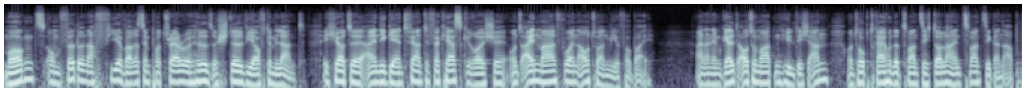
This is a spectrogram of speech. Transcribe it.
Morgens um Viertel nach vier war es im Potrero Hill so still wie auf dem Land. Ich hörte einige entfernte Verkehrsgeräusche und einmal fuhr ein Auto an mir vorbei. An einem Geldautomaten hielt ich an und hob 320 Dollar in Zwanzigern ab,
